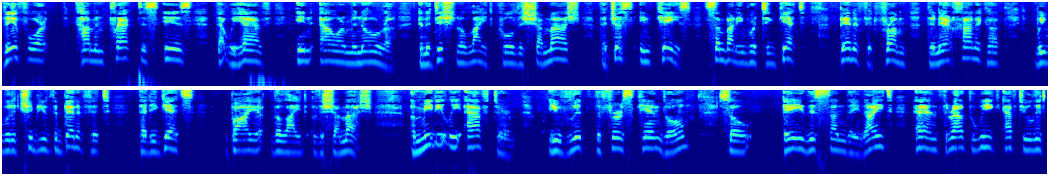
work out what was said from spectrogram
Therefore, common practice is that we have in our menorah an additional light called the shamash that just in case somebody were to get benefit from the Ner Chanukah, we would attribute the benefit that he gets by the light of the shamash. Immediately after you've lit the first candle, so a this Sunday night, and throughout the week after you lit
